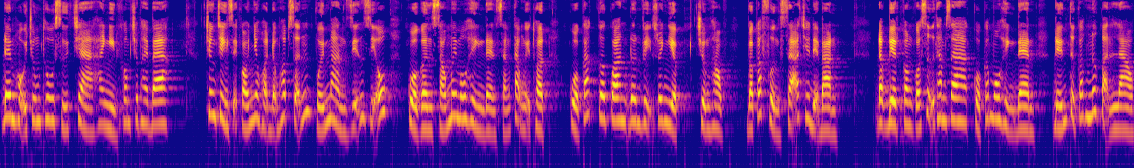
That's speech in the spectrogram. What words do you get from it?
đêm hội Trung thu xứ Trà 2023. Chương trình sẽ có nhiều hoạt động hấp dẫn với màn diễn diễu của gần 60 mô hình đèn sáng tạo nghệ thuật của các cơ quan, đơn vị doanh nghiệp, trường học và các phường xã trên địa bàn. Đặc biệt còn có sự tham gia của các mô hình đèn đến từ các nước bạn Lào,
